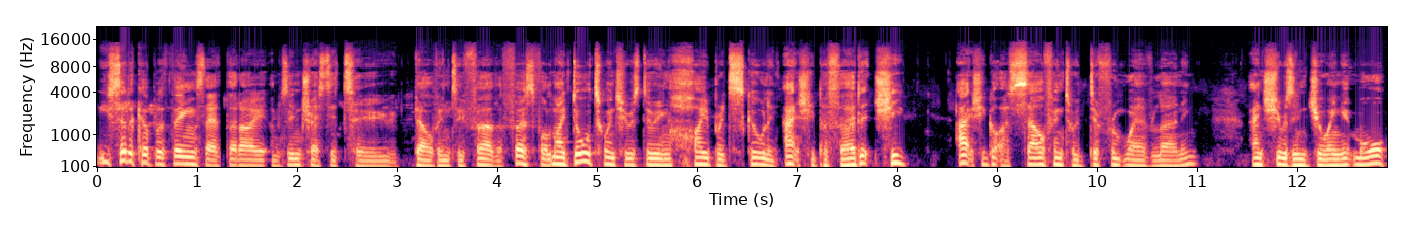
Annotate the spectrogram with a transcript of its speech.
You said a couple of things there that I was interested to delve into further. First of all, my daughter, when she was doing hybrid schooling, actually preferred it. She actually got herself into a different way of learning and she was enjoying it more.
